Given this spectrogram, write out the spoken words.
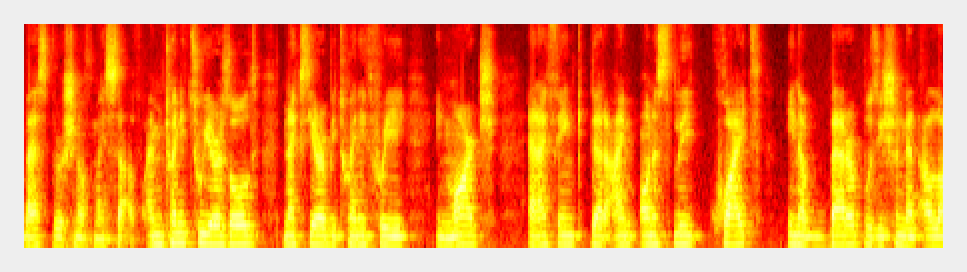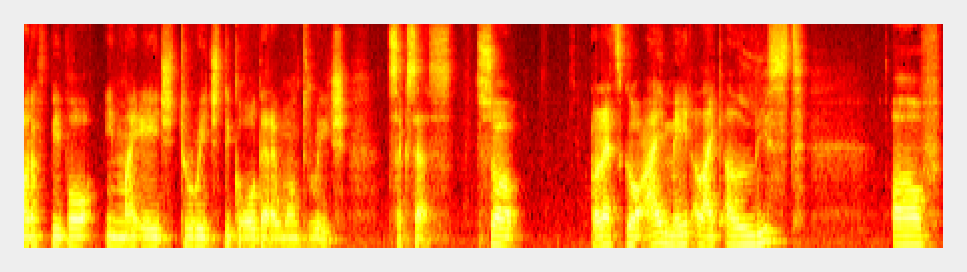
best version of myself. I'm 22 years old, next year I'll be 23 in March, and I think that I'm honestly quite in a better position than a lot of people in my age to reach the goal that I want to reach success. So let's go. I made like a list of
